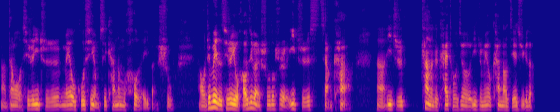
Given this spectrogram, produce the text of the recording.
啊。但我其实一直没有鼓起勇气看那么厚的一本书啊。我这辈子其实有好几本书都是一直想看啊，啊，一直看了个开头就一直没有看到结局的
